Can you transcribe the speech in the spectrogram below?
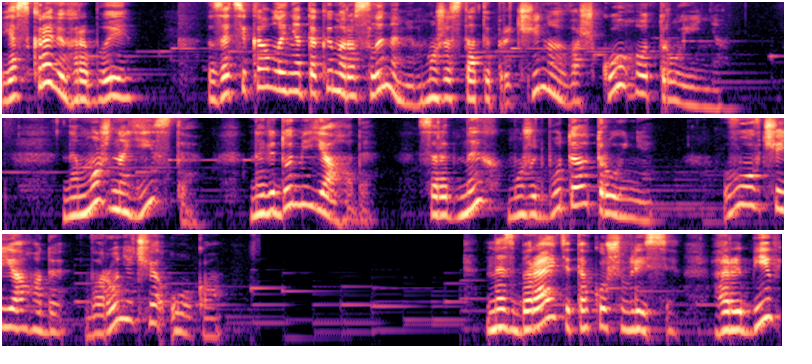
яскраві гриби. Зацікавлення такими рослинами може стати причиною важкого отруєння. Не можна їсти невідомі ягоди. Серед них можуть бути отруйні, вовчі ягоди, вороняче око. Не збирайте також в лісі грибів,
